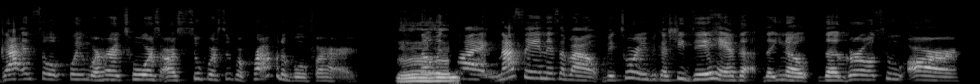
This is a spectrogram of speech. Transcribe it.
gotten to a point where her tours are super super profitable for her so Mm-hmm. it's like not saying this about Victoria because she did have the, the you know the girls who are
